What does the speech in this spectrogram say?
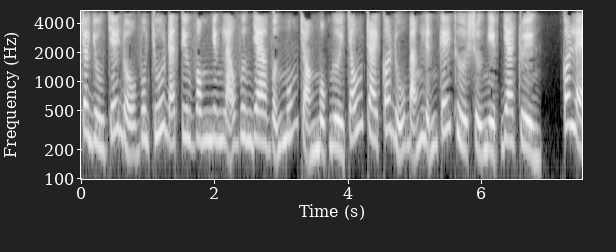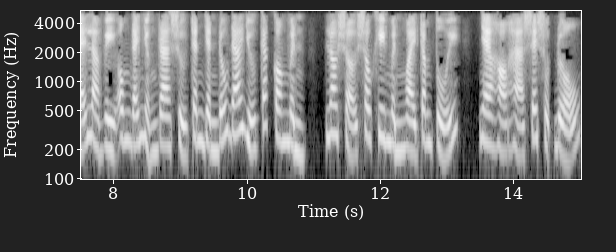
cho dù chế độ vua chúa đã tiêu vong nhưng lão vương gia vẫn muốn chọn một người cháu trai có đủ bản lĩnh kế thừa sự nghiệp gia truyền, có lẽ là vì ông đã nhận ra sự tranh giành đấu đá giữa các con mình, lo sợ sau khi mình ngoài trăm tuổi, nhà họ hạ sẽ sụt đổ.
